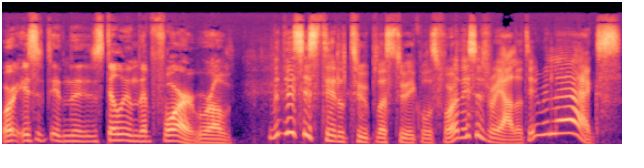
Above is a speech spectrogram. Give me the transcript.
or is it in the, still in the four world? But this is still two plus two equals four. This is reality. Relax,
